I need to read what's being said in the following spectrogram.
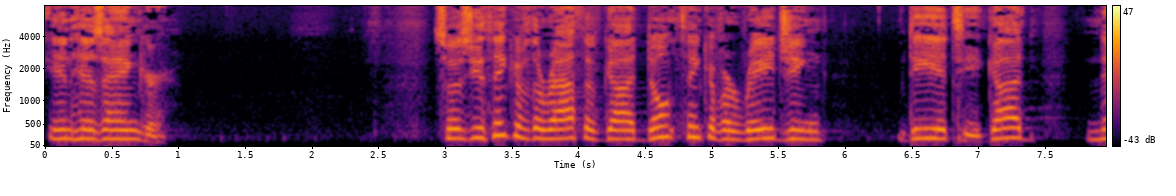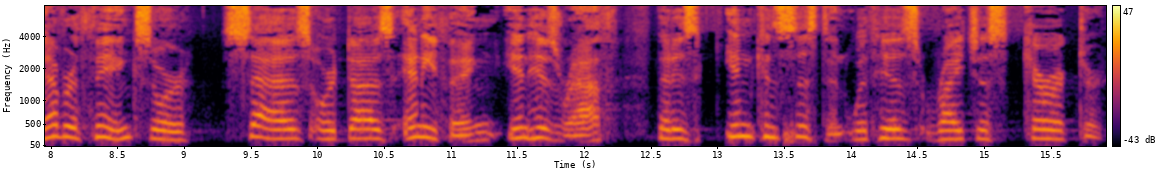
in his anger. So as you think of the wrath of God, don't think of a raging deity. God never thinks or says or does anything in his wrath that is inconsistent with his righteous character.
